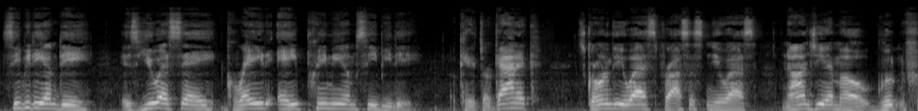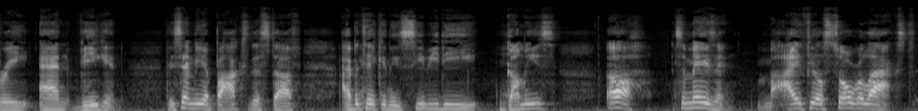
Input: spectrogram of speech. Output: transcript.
CBDMD is USA grade A premium CBD. Okay, it's organic, it's grown in the US, processed in the US, non GMO, gluten free, and vegan. They sent me a box of this stuff. I've been taking these CBD gummies. Oh, it's amazing. I feel so relaxed,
